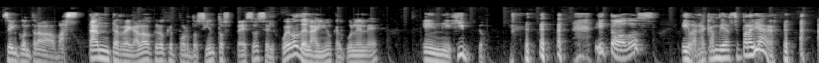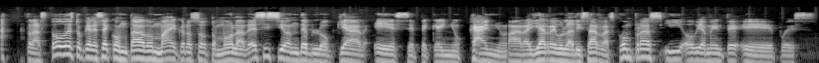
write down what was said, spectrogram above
se encontraba bastante regalado, creo que por 200 pesos, el juego del año, calcúlenle, en Egipto. y todos iban a cambiarse para allá. Tras todo esto que les he contado, Microsoft tomó la decisión de bloquear ese pequeño caño para ya regularizar las compras y obviamente eh, pues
